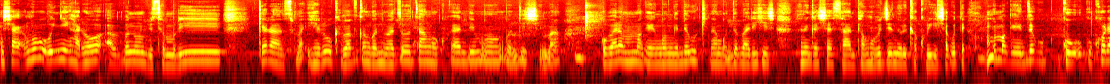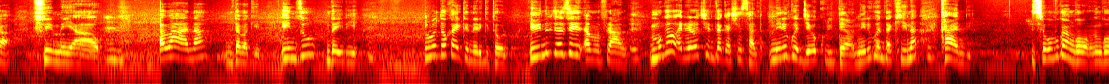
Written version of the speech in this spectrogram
nk'ubu unyi hariho abo numvise muri garansima iheruka bavuga ngo ntibazoza ngo kubera ndimwo ngo ndishima ngo barampamagaye ngo ngende gukina ngo ndabarihisha. None gasha santa nk'ubu je nureka kurisha gute? Umpamagaye nze gu- gu- gukora filime yawe. Abana ndabagira inzu ndayiriye. Imodoka ikenera igitoro. Ibintu byose amafaranga. Mugabo rero cinze agashe santa. Nirigwe jewe kuri tera nirigwe ndakina kandi si ukuvuga ngo ngo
